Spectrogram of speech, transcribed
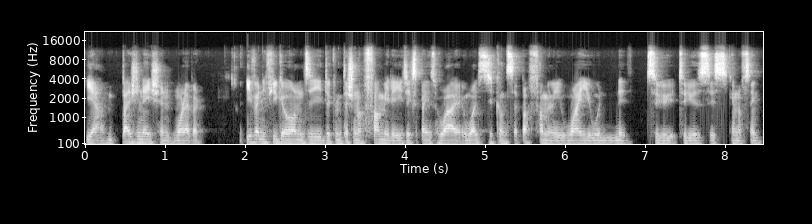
yeah, pagination, whatever even if you go on the documentation of family, it explains why what's the concept of family, why you would need to to use this kind of thing.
